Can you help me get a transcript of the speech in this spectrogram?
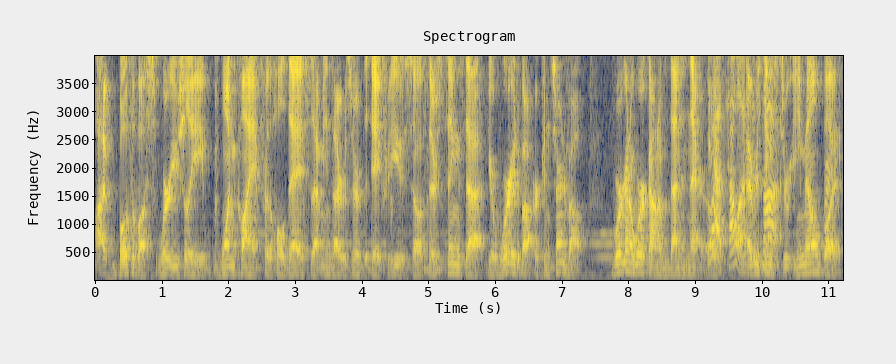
I, both of us, we're usually one client for the whole day, so that means I reserve the day for you. So if there's things that you're worried about or concerned about, we're gonna work on them then and there. Yeah, tell us. Everything's not- through email, but Right.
